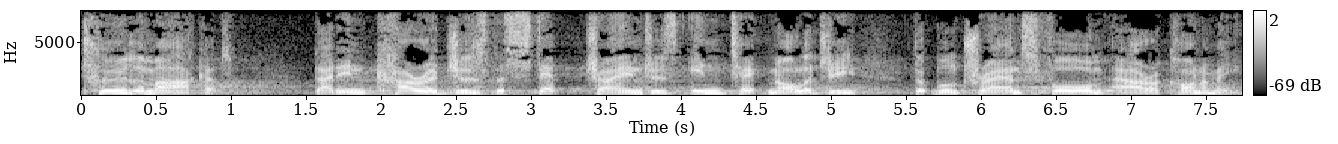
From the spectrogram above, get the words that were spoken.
to the market that encourages the step changes in technology that will transform our economy.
